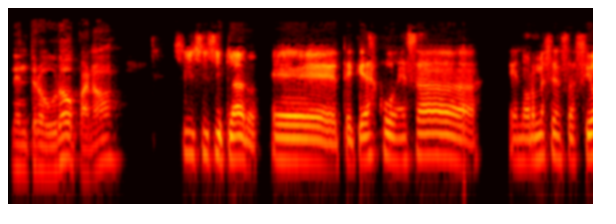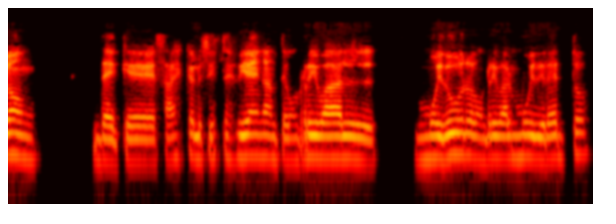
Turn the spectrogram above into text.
dentro de Europa, ¿no? Sí, sí, sí, claro. Eh, te quedas con esa enorme sensación de que sabes que lo hiciste bien ante un rival muy duro, un rival muy directo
